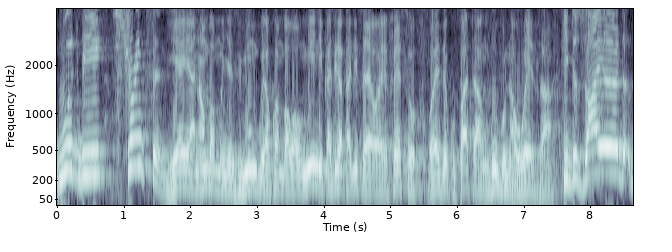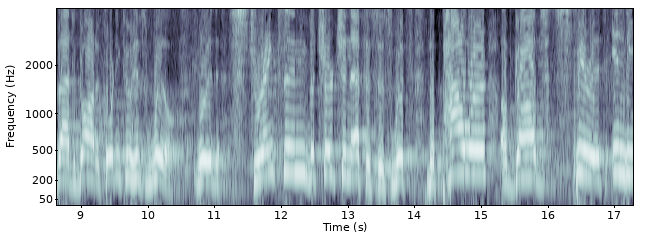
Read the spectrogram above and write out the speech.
would be strengthened. Yeye anaomba Mwenyezi Mungu ya kwamba waumini katika kanisa ya Waefeso waweze kupata nguvu na uweza. He desired that God, according to his will, would strengthen the church in Ephesus with the power of God's Spirit in the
